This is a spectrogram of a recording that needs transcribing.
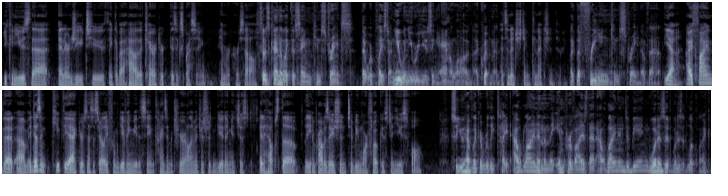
You can use that energy to think about how the character is expressing him or herself. So it's kind of like the same constraints that were placed on you when you were using analog equipment. That's an interesting connection to me. Like the freeing constraint of that. Yeah, I find that um, it doesn't keep the actors necessarily from giving me the same kinds of material I'm interested in getting. It just it helps the the improvisation to be more focused and useful. So you have like a really tight outline, and then they improvise that outline into being. What is it? What does it look like?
